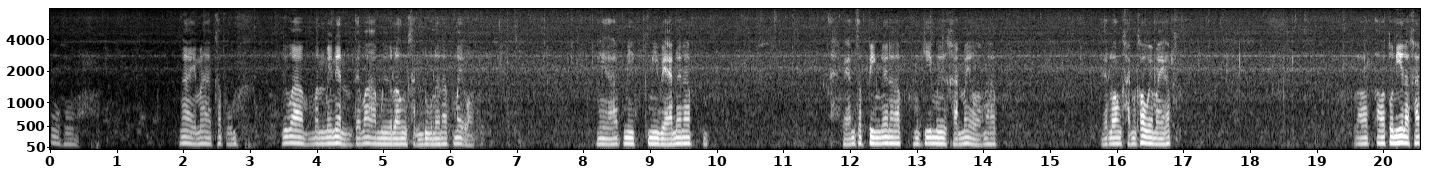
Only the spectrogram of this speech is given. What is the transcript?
โอ้โห ง่ายมากครับผม หรือว่ามันไม่แน่น แต่ว่ามือลองขันดูแล้วนะครับ ไม่ออก นี่นะครับ มีมีแหวนด้วยนะครับ แหวนสปริงด้วยนะครับ เมื่อกี้มือขันไม่ออกนะครับ เดี๋ยวลองขันเข้าไปใหม่ครับ เราเอาตัวนี้แหละครับ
